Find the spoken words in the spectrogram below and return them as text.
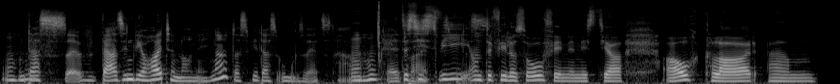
Und das, äh, da sind wir heute noch nicht, ne? dass wir das umgesetzt haben. Mhm. Das ist wie Das- unter Philosophinnen ist ja auch klar, ähm,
